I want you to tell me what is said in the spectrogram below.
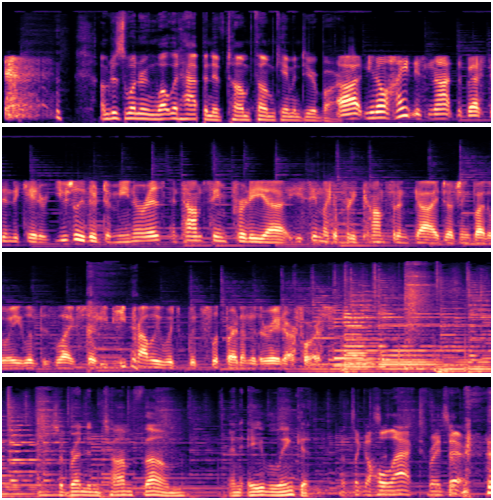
I'm just wondering what would happen if Tom Thumb came into your bar. Uh, you know, height is not the best indicator. Usually their demeanor is. And Tom seemed pretty, uh, he seemed like a pretty confident guy, judging by the way he lived his life. So he, he probably would, would slip right under the radar for us. So, Brendan, Tom Thumb and Abe Lincoln. That's like a whole act right there.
